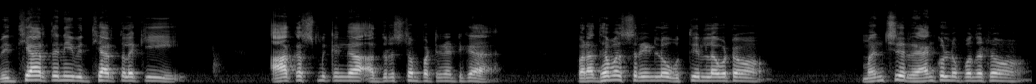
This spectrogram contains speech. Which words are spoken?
విద్యార్థిని విద్యార్థులకి ఆకస్మికంగా అదృష్టం పట్టినట్టుగా ప్రథమ శ్రేణిలో ఉత్తీర్ణులవ్వటం మంచి ర్యాంకులను పొందటం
